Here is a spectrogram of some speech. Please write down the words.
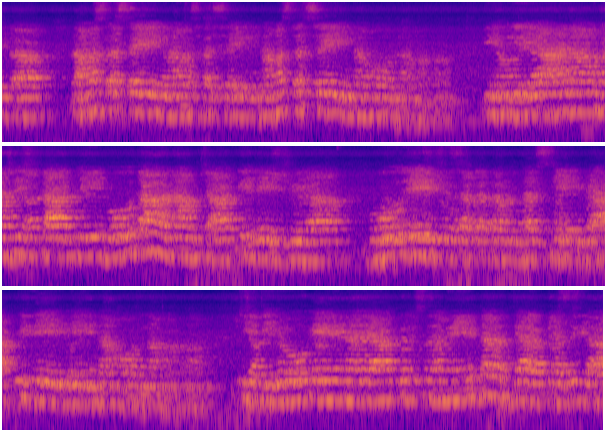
स्थिता। नमस्तस्यै नमस्तस्यै नमस्तस्यै नमो नमः। इन्द्रियाणामधिष्ठात्रि भूतानां चाखिलेश्वरा भूतेषु सततं तस्यै व्याप्तिदेवे नमो नमः। चितिरूपेण या कृत्स्नमेतद्या प्रसिदा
